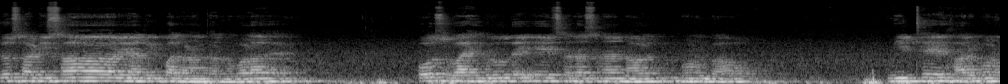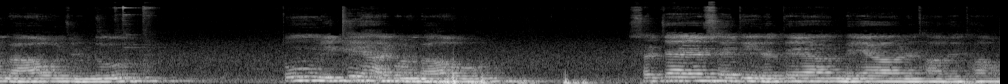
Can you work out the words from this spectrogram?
ਜੋ ਸਾਡੀ ਸਾਰਿਆਂ ਦੀ ਪਾਲਣਾ ਕਰਨ ਵਾਲਾ ਹੈ, ਉਸ ਵਾਹਿਗੁਰੂ ਦੇ ਇਸ ਰਸਨਾ ਨਾਲ ਗੁਣ ਗਾਓ। ਮੀਠੇ ਹਰ ਗੁਣ ਗਾਓ ਚੰਦੂ ਤੂੰ ਮੀਠੇ ਹਰ ਗੁਣ ਗਾਓ। ਸੱਚਾ ਸੇਤੀ ਰਤਿਆ ਮਿਲਿਆ ਨਥਾਵੇ ਥਾਓ।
